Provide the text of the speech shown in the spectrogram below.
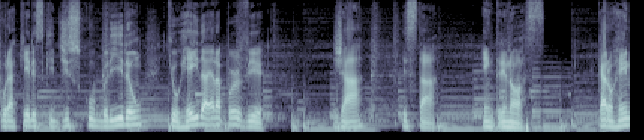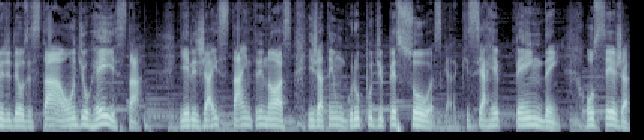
por aqueles que descobriram que o Rei da Era por vir já está entre nós. Cara, o reino de Deus está onde o Rei está. E ele já está entre nós. E já tem um grupo de pessoas, cara, que se arrependem. Ou seja,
